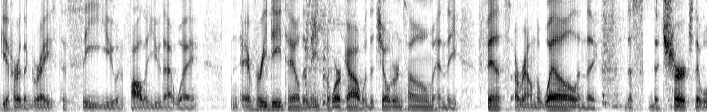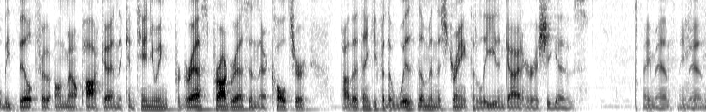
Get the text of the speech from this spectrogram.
give her the grace to see you and follow you that way and every detail that needs to work out with the children's home and the fence around the well and the, the, the church that will be built for, on Mount Paka and the continuing progress, progress in their culture. Father, thank you for the wisdom and the strength to lead and guide her as she goes. Amen. Amen.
